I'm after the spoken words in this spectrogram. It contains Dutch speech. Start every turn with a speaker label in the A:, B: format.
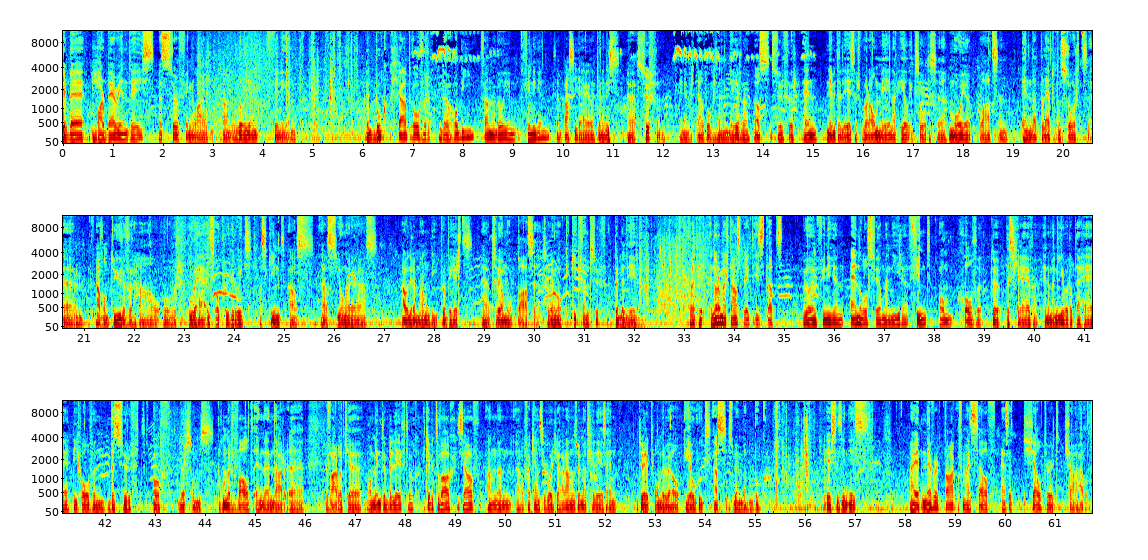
A: heb bij Barbarian Days A Surfing Life van William Finnegan. Het boek gaat over de hobby van William Finnegan, zijn passie eigenlijk, en dat is uh, surfen. En hij vertelt over zijn leven als surfer en neemt de lezer vooral mee naar heel exotische, mooie plaatsen. En dat leidt tot een soort um, avonturenverhaal over hoe hij is opgegroeid als kind, als, als jongere, als oudere man die probeert uh, op zoveel mogelijk plaatsen, zoveel mogelijk de kick van het surfen te beleven. Wat enorm hard aanspreekt is dat William Finnegan eindeloos veel manieren vindt om golven te beschrijven. En de manier waarop dat hij die golven besurft of er soms onder valt en, en daar uh, gevaarlijke momenten beleeft ook. Ik heb het toevallig zelf aan een, uh, op vakantie vorig jaar aan een zwembad gelezen en het werkt wonderwel heel goed als zwembadboek. Eerste is... I had never thought of myself as a sheltered child.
